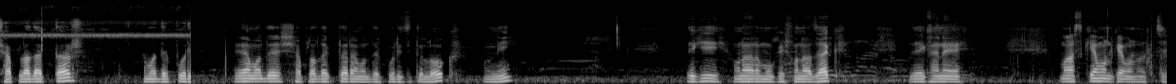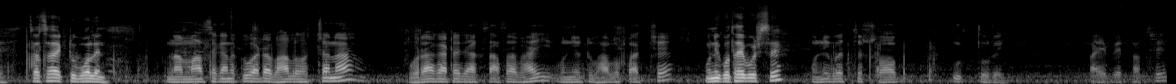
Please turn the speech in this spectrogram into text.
শাপলা ডাক্তার আমাদের পরি এ আমাদের শাপলা ডাক্তার আমাদের পরিচিত লোক উনি। দেখি ওনার মুখে শোনা যাক যে এখানে মাছ কেমন কেমন হচ্ছে। চাচা একটু বলেন। না মাছ এখানে খুব একটা ভালো হচ্ছে না। ঘোড়াঘাটের এক চাচা ভাই উনি একটু ভালো পাচ্ছে। উনি কোথায় বসছে? উনি হচ্ছে সব উত্তরে। পাইপের কাছে।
